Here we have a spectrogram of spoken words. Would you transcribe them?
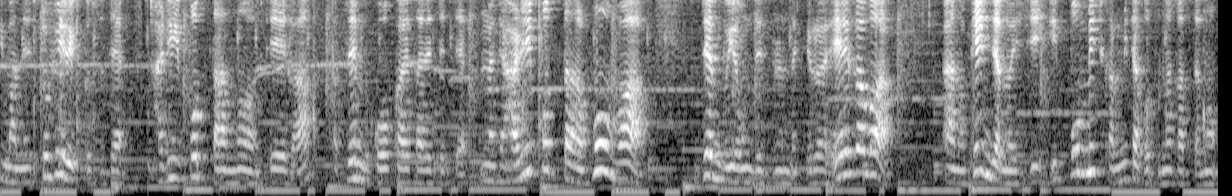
今ネットフィリックスで「ハリー・ポッター」の映画が全部公開されてて私ハリー・ポッターの本は全部読んでるんだけど映画はあの賢者の石1本目しか見たことなかったの。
